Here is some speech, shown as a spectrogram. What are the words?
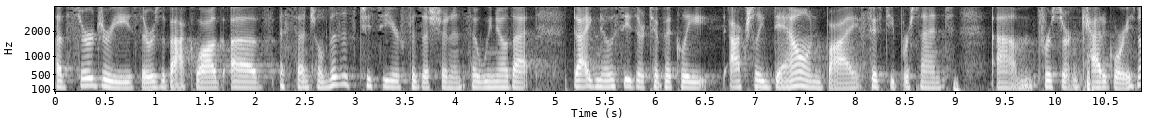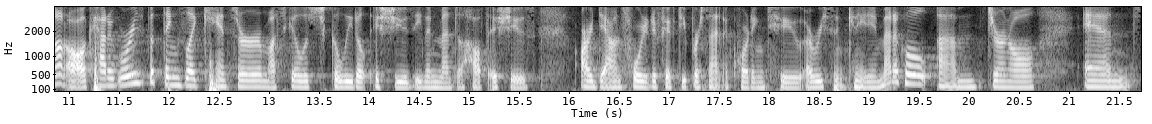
of surgeries. There was a backlog of essential visits to see your physician. And so we know that diagnoses are typically actually down by 50% um, for certain categories. Not all categories but things like cancer musculoskeletal issues even mental health issues are down 40 to 50% according to a recent canadian medical um, journal. And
